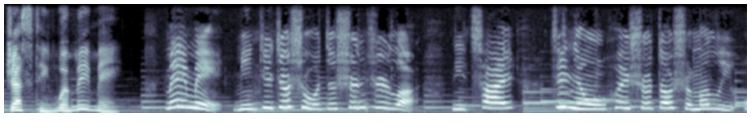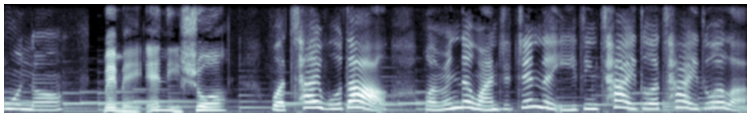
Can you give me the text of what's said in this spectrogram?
Justin 问妹妹：“妹妹，明天就是我的生日了，你猜今年我会收到什么礼物呢？”妹妹 Annie 说：“我猜不到，我们的玩具真的已经太多太多了，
